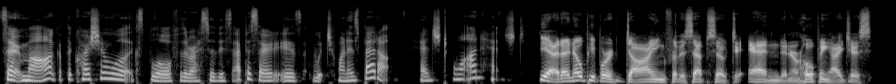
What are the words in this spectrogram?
So, Mark, the question we'll explore for the rest of this episode is which one is better, hedged or unhedged? Yeah, and I know people are dying for this episode to end and are hoping I just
